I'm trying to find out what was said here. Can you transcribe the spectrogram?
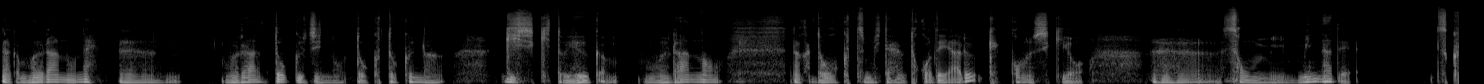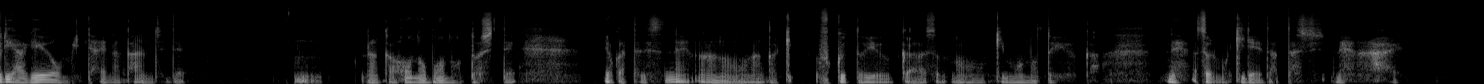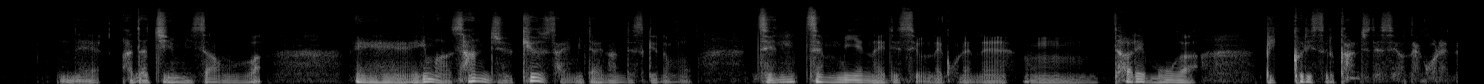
なんか村のね、えー、村独自の独特な儀式というか、村のなんか洞窟みたいなとこでやる結婚式を、えー、村民みんなで作り上げようみたいな感じで、うん、なんかほのぼのとしてよかったですね。あの、なんか服というか、その着物というか、ね、それも綺麗だったしね、はい。で、足立由美さんは、えー、今39歳みたいなんですけども、全然見えないですよね、これね。うん、誰もがびっくりする感じですよね、これね。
